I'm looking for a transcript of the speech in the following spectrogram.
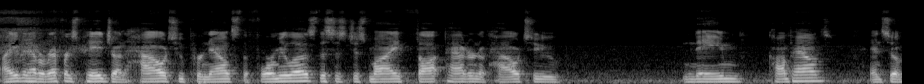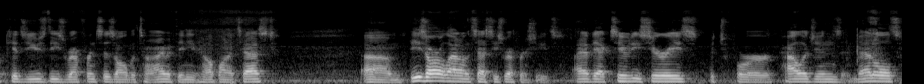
I even have a reference page on how to pronounce the formulas. This is just my thought pattern of how to name compounds. And so kids use these references all the time if they need help on a test. Um, these are allowed on the test, these reference sheets. I have the activity series for halogens and metals.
